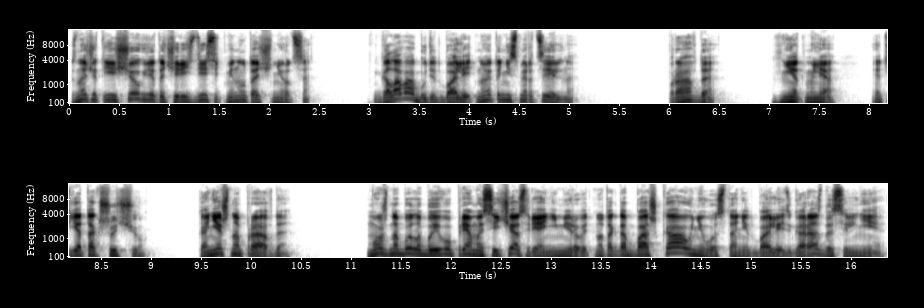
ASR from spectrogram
Значит, еще где-то через десять минут очнется. Голова будет болеть, но это не смертельно». «Правда?» «Нет, мля, это я так шучу. Конечно, правда. Можно было бы его прямо сейчас реанимировать, но тогда башка у него станет болеть гораздо сильнее.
